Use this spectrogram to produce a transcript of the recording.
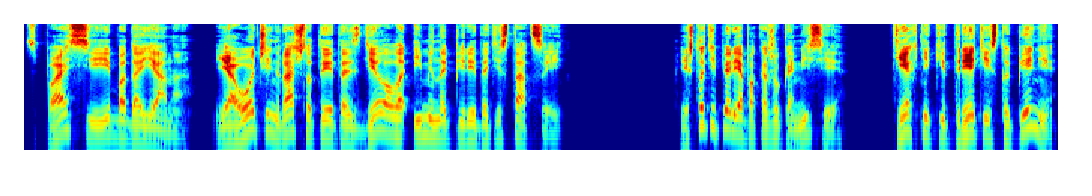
Спасибо, Даяна. Я очень рад, что ты это сделала именно перед аттестацией. И что теперь я покажу комиссии? Техники третьей ступени?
